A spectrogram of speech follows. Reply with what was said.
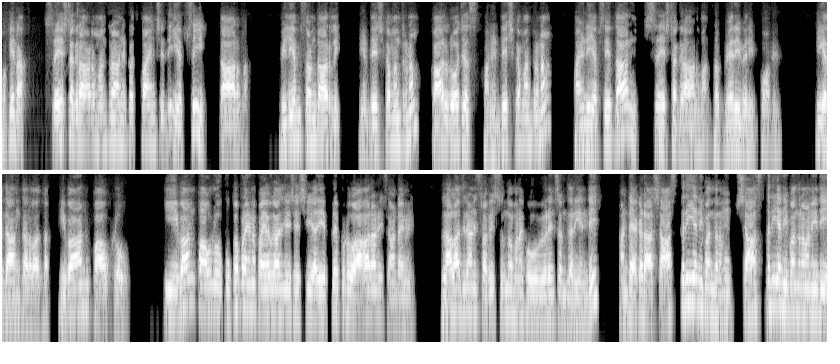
ఓకేనా? శ్రేష్ఠ గ్రహణ మంత్రాన్ని ప్రతిపాదించింది ఎఫ్సి తార్న. విలియమ్సన్ డార్లీ నిర్దేశక మంత్రణం కారు రోజర్స్ నిర్దేశక మంత్రణం అండ్ ఎఫ్సి తార్ శ్రేష్ఠ గ్రహణ మంత్రం. వెరీ వెరీ ఇంపార్టెంట్ ఇక దాని తర్వాత ఇవాన్ పావ్లో. ఈ ఇవాన్ పావ్లో కుక్క పైన ప్రయోగాలు చేసేసి అది ఎప్పుడెప్పుడు ఆహారాన్ని అంటే ఐ మీన్ లాలాజలాన్ని స్రవిస్తుందో మనకు వివరించడం జరిగింది. అంటే అక్కడ శాస్త్రీయ నిబంధనము శాస్త్రీయ నిబంధన అనేది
